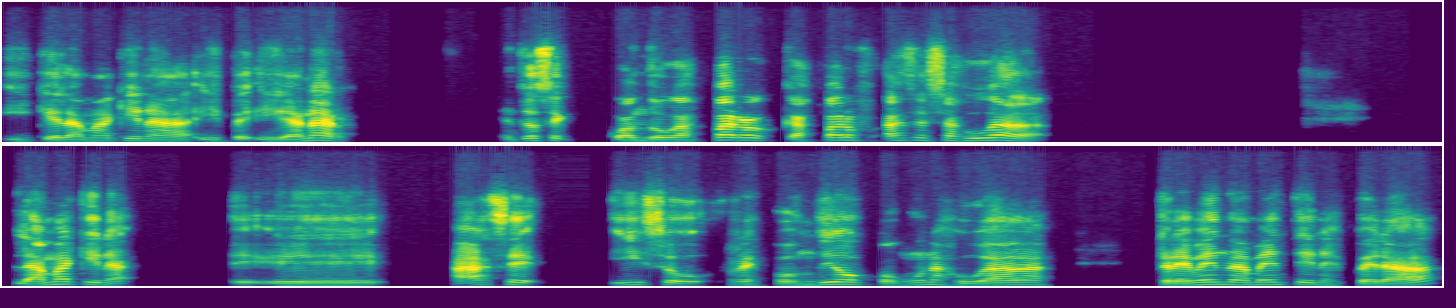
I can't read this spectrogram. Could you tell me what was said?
y que la máquina y, ganar. Entonces, cuando Gasparov, Kasparov hace esa jugada, la máquina eh, hace, hizo, respondió con una jugada tremendamente inesperada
